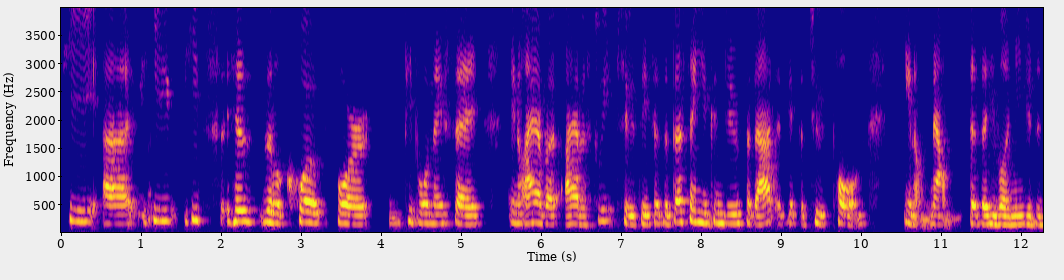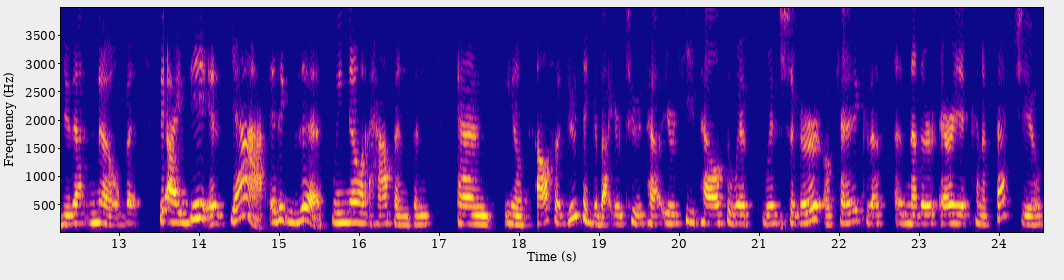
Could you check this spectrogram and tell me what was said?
he uh, he he's his little quote for people when they say you know i have a i have a sweet tooth he says the best thing you can do for that is get the tooth pulled. You know now does he really need you to do that? No but the idea is yeah it exists. We know it happens and and you know also do think about your tooth health your teeth health with with sugar okay? Because that's another area it can affect you.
